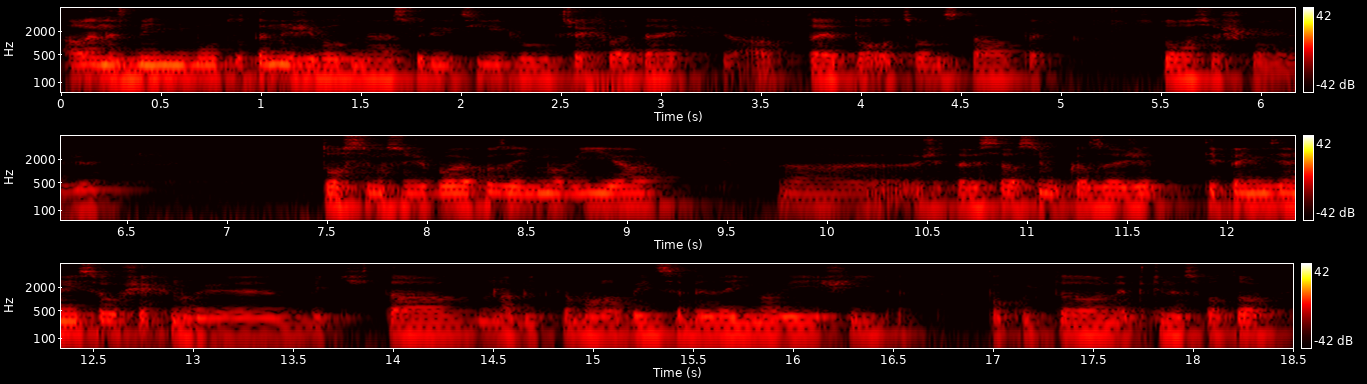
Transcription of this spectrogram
ale nezmění mu to ten život v následujících dvou, třech letech a to je to, o co on stál, tak z toho se šlo. Takže to si myslím, že bylo jako zajímavé a že tady se vlastně ukazuje, že ty peníze nejsou všechno, že byť ta nabídka mohla být sebezajímavější, tak pokud to nepřineslo to, eh,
